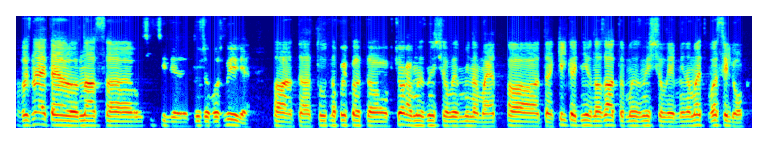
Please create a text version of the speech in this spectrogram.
Ви знаєте, у нас е, усі цілі дуже важливі. Та тут, наприклад, е, вчора ми знищили міномет. Та кілька днів назад ми знищили міномет Васильок.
